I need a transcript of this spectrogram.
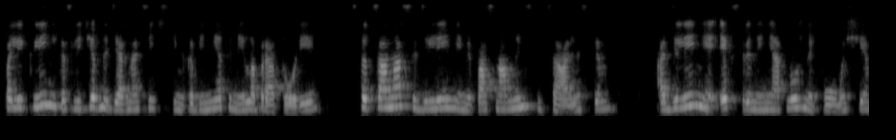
поликлиника с лечебно-диагностическими кабинетами и лабораторией, стационар с отделениями по основным специальностям, отделение экстренной неотложной помощи,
